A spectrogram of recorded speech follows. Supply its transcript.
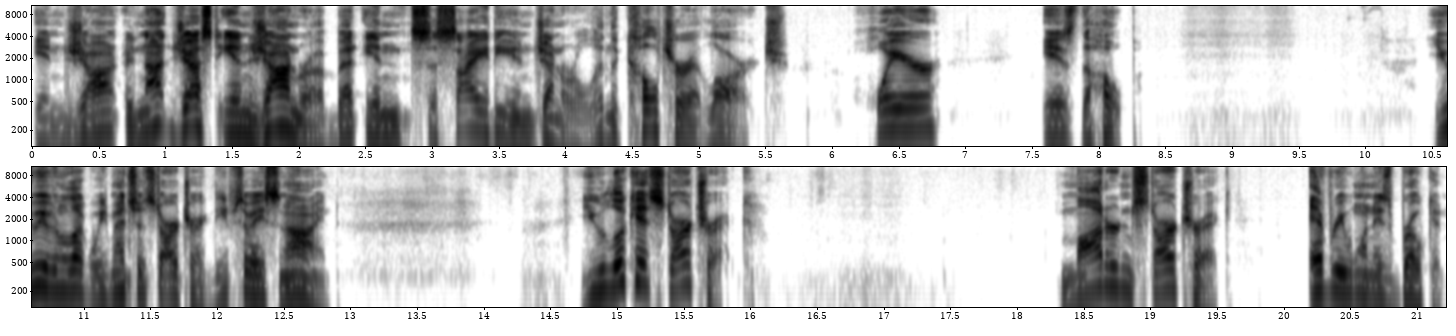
in genre, not just in genre, but in society in general, in the culture at large, where is the hope? You even look, we mentioned Star Trek, Deep Space Nine. You look at Star Trek, modern Star Trek, everyone is broken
